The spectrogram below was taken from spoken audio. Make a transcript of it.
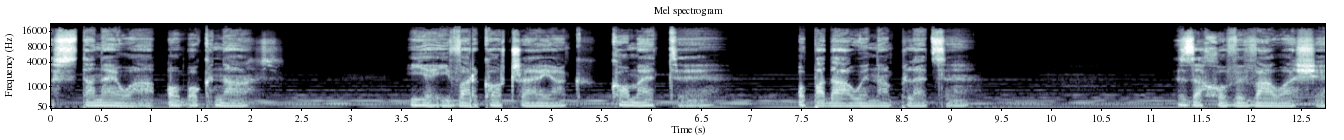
stanęła obok nas. Jej warkocze jak komety opadały na plecy. Zachowywała się,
